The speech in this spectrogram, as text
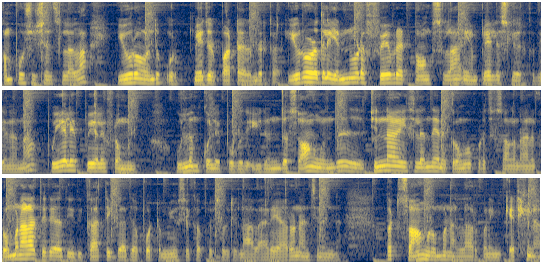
கம்போசிஷன்ஸ்லலாம் இவரும் வந்து ஒரு மேஜர் பார்ட்டாக இருந்திருக்கார். இவரோடதில் என்னோட ஃபேவரட் சாங்ஸ்லாம் என் பிளேலிஸ்ட்டில் இருக்குது. என்னென்னா புயலே புயலே ஃப்ரம் உள்ளம் கொள்ளை போகுது. இது இந்த சாங் வந்து சின்ன வயசுலேருந்து எனக்கு ரொம்ப பிடிச்ச சாங் நான் எனக்கு ரொம்ப நாளாக தெரியாது. இது கார்த்திக் ராஜா போட்ட மியூசிக் அப்படின்னு சொல்லிட்டு. நான் வேறு யாரோ நினச்சிருந்தேன். பட் சாங் ரொம்ப நல்லாயிருக்கும் நீங்கள் கேட்டிங்கன்னா.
